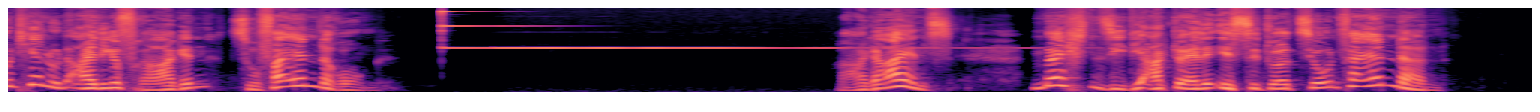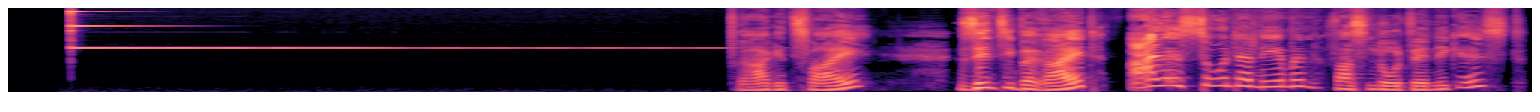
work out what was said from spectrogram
Und hier nun einige Fragen zur Veränderung. Frage 1. Möchten Sie die aktuelle Ist-Situation verändern? Frage 2. Sind Sie bereit, alles zu unternehmen, was notwendig ist?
